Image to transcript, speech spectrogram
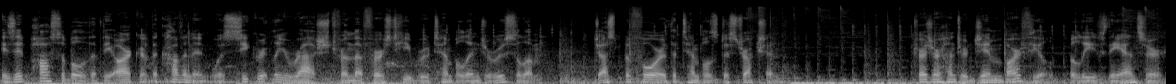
Is it possible that the Ark of the Covenant was secretly rushed from the first Hebrew temple in Jerusalem just before the temple's destruction? Treasure hunter Jim Barfield believes the answer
